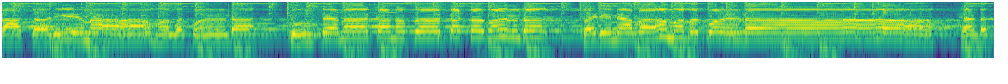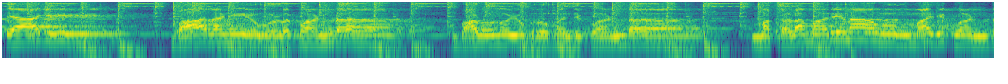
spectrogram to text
ರಾತರಿ ನಾ ಮಲ್ಕೊಂಡ ಕುಂತೆನ ಕನಸ ಕಟ್ಟಗೊಂಡ ಕಡಿ ಮ್ಯಾಲ ಮಲ್ಕೊಂಡ. ಹೆಂಡತ್ಯಾಗಿ ಬಾರಣಿ ಉಳ್ಕೊಂಡ ಬಾಳುನು ಇಬ್ರು ಹೊಂದಿಕೊಂಡ ಮಕ್ಕಳ ಮರಿ ನಾವು ಮಾಡಿಕೊಂಡ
